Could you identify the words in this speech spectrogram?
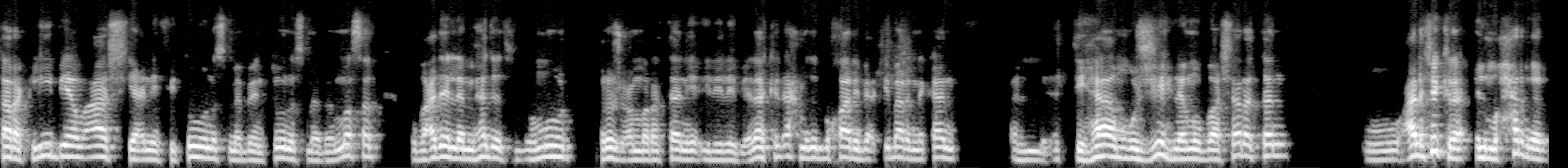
ترك ليبيا وعاش يعني في تونس ما بين تونس ما بين مصر وبعدين لما هدت الأمور رجعوا مرة ثانية إلى ليبيا. لكن أحمد البخاري باعتبار انه كان الاتهام وجه له مباشرة. وعلى فكرة المحرر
